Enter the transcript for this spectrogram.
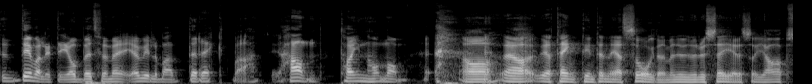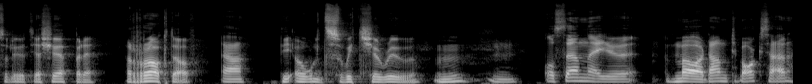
det, det var lite jobbigt för mig. Jag ville bara direkt bara, han, ta in honom. Ja, ja, jag tänkte inte när jag såg den. Men nu när du säger det så ja, absolut. Jag köper det. Rakt av. Ja. The old switcheroo. Mm. Och sen är ju mördaren tillbaks här.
